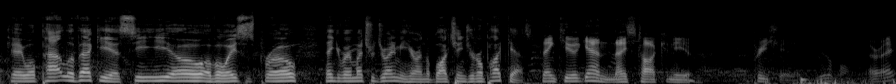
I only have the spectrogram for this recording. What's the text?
Okay, well, Pat LaVecchia, CEO of Oasis Pro, thank you very much for joining me here on the Blockchain Journal podcast. Thank you again. Nice talking to you. Appreciate it. Beautiful. All right? Is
